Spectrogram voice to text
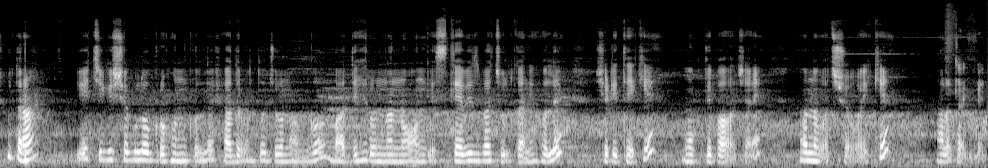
সুতরাং এই চিকিৎসাগুলো গ্রহণ করলে সাধারণত যৌনাঙ্গ বা দেহের অন্যান্য অঙ্গে স্ক্যাবিস বা চুলকানি হলে সেটি থেকে মুক্তি পাওয়া যায়। ধন্যবাদ সবাইকে। ভালো থাকবেন।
